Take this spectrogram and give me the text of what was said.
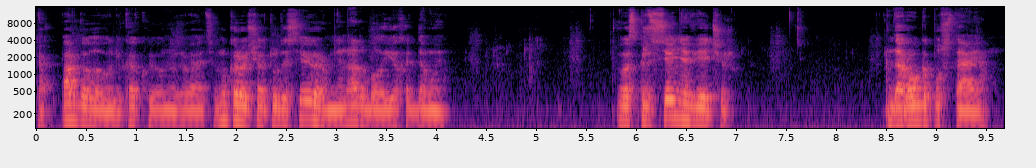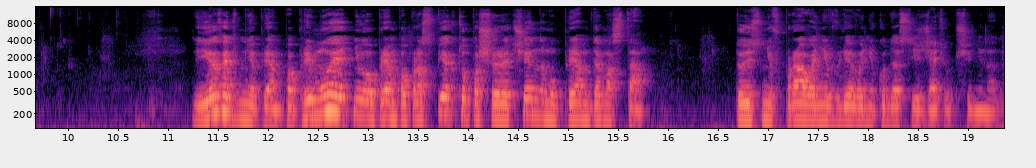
так, Парголов или как его называется. Ну, короче, оттуда с севера мне надо было ехать домой. Воскресенье вечер. Дорога пустая. Ехать мне прям по прямой от него, прям по проспекту, по широченному, прям до моста. То есть ни вправо, ни влево, никуда съезжать вообще не надо.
